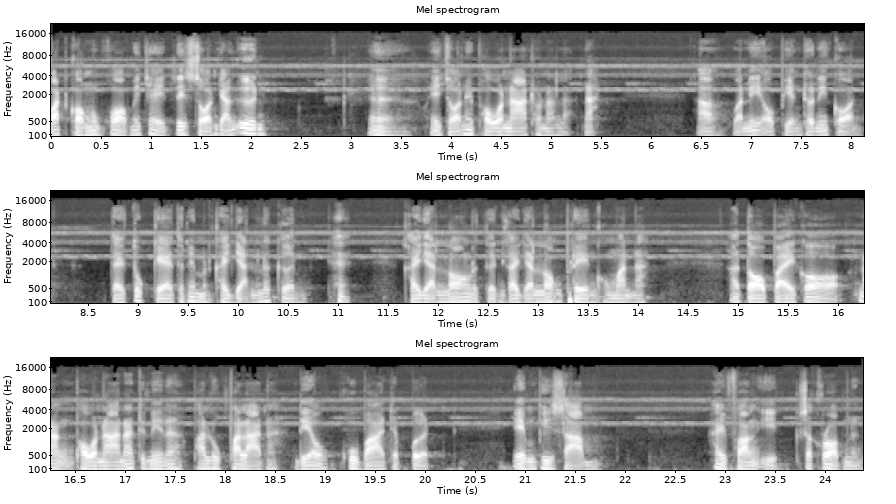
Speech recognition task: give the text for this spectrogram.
วัดของหลวงพ่อไม่ใช่ได้สอนอย่างอื่นเออให้สอนให้ภาวนาเท่านั้นแหละนะอ้าววันนี้เอาเพียงเท่านี้ก่อน แต่ตุ๊กแกตัวนี้มันขยันเหลือเกิน ขยันร้องเหลือเกินขยันร้องเพลงของมันนะต่อไปก็นั่งภาวนานะทีนี้นะพาลูกพาหลานนะเดี๋ยวครูบาจะเปิด MP3 ให้ฟังอีกสักรอบหนึ่ง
